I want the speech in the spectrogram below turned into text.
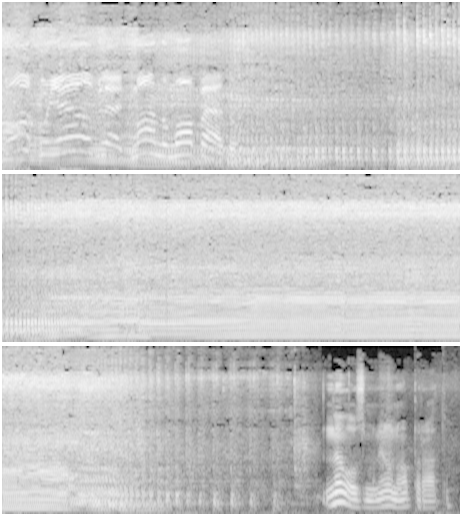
Kāku jēl, bļēt, manu mopēdu! Nelūdz man jaunu aparātu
